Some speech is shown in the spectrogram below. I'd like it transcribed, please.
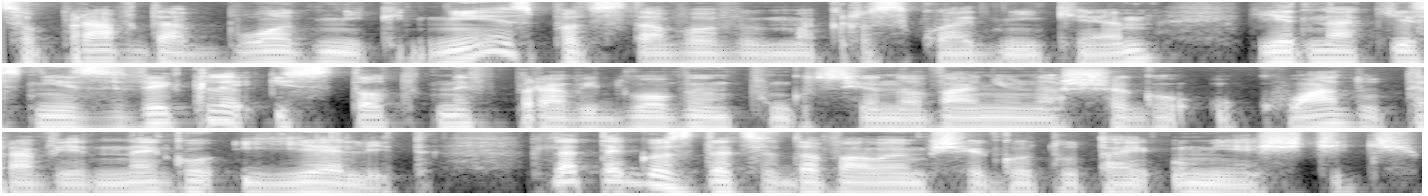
Co prawda, błonnik nie jest podstawowym makroskładnikiem, jednak jest niezwykle istotny w prawidłowym funkcjonowaniu naszego układu trawiennego i jelit, dlatego zdecydowałem się go tutaj umieścić.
